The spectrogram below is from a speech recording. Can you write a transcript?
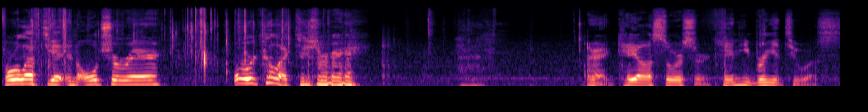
Four left to get an ultra rare or collector's rare. Alright, Chaos Sorcerer. Can he bring it to us?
